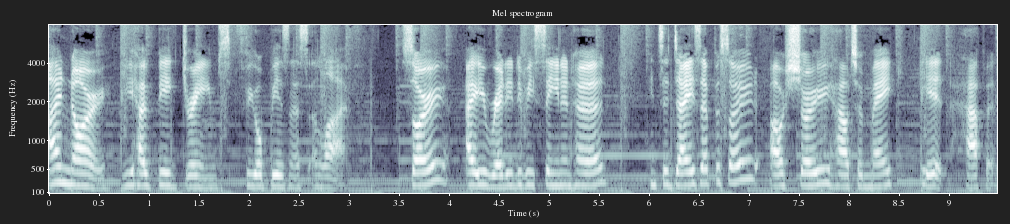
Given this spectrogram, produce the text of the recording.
I know you have big dreams for your business and life. So, are you ready to be seen and heard? In today's episode, I'll show you how to make it happen.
